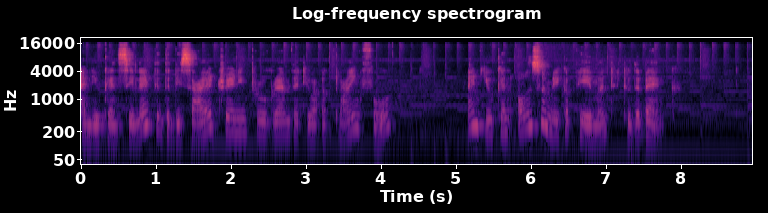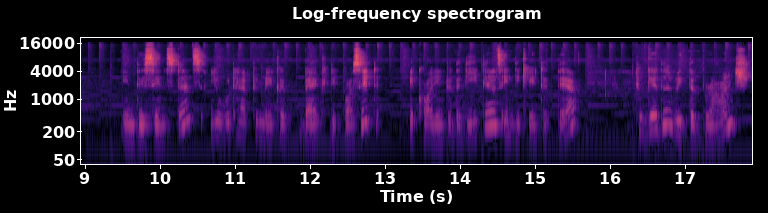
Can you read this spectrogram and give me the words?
and you can select the desired training program that you are applying for and you can also make a payment to the bank. In this instance, you would have to make a bank deposit according to the details indicated there, together with the branch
